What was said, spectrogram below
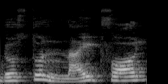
दोस्तों night fall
